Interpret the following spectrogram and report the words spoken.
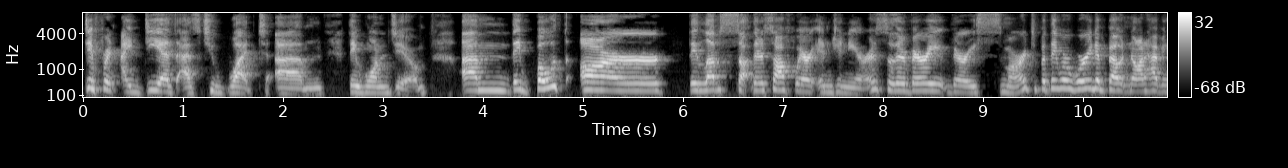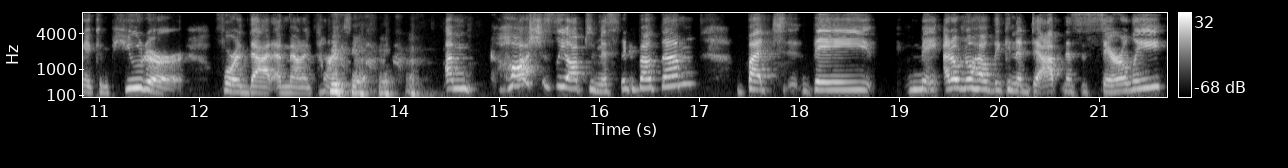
different ideas as to what um, they want to do. Um, they both are they love so- they're software engineers so they're very very smart but they were worried about not having a computer for that amount of time. So i'm cautiously optimistic about them but they may i don't know how they can adapt necessarily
